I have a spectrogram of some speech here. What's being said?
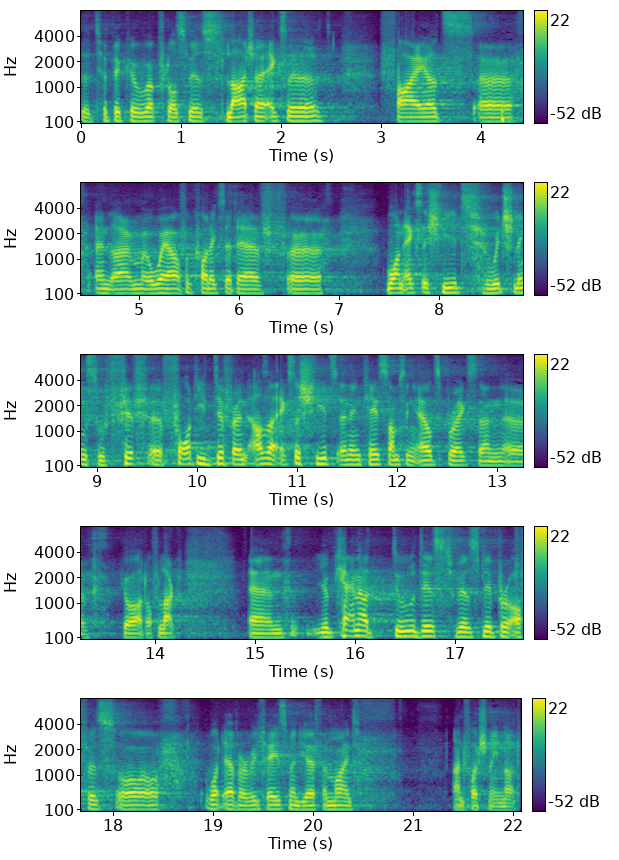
the typical workflows with larger Excel files. Uh, and I'm aware of colleagues that have uh, one Excel sheet which links to 50, uh, 40 different other Excel sheets, and in case something else breaks, then uh, you're out of luck. And you cannot do this with LibreOffice or whatever replacement you have in mind. Unfortunately, not.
